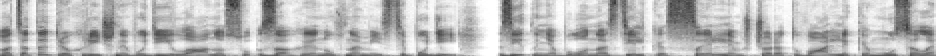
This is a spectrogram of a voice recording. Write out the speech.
23-річний водій Ланосу загинув на місці подій. Зіткнення було настільки сильним, що рятувальники мусили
